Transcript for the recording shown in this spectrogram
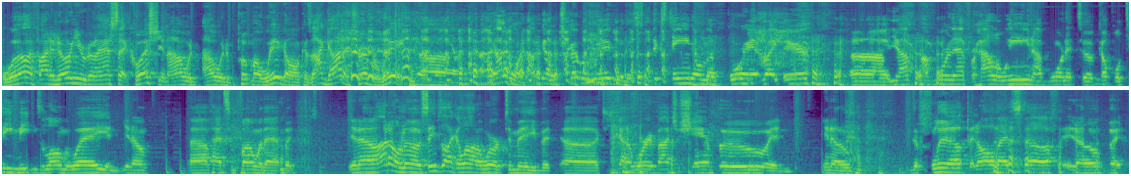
Well, if I'd have known you were going to ask that question, I would I would have put my wig on because I got a Trevor wig. Uh, I got one. I've got a Trevor wig with a 16 on the forehead right there. Uh, yeah, I've, I've, worn that for Halloween. I've worn it to a couple of team meetings along the way, and you know, uh, I've had some fun with that. But you know, I don't know. Seems like a lot of work to me, but uh, you got to worry about your shampoo and you know the flip and all that stuff. You know, but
